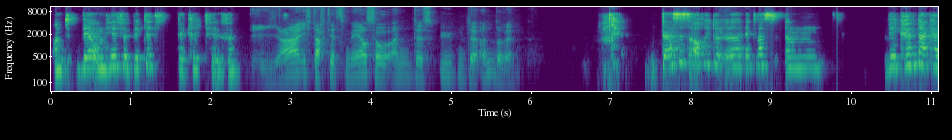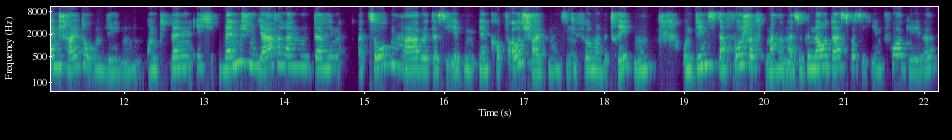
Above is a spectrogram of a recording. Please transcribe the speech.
Und wer um Hilfe bittet, der kriegt Hilfe. Ja, ich dachte jetzt mehr so an das Üben der anderen. Das ist auch äh, etwas, ähm, wir können da keinen Schalter umlegen. Und wenn ich Menschen jahrelang dahin erzogen habe, dass sie eben ihren Kopf ausschalten, wenn sie ja. die Firma betreten und Dienst nach Vorschrift machen, also genau das, was ich ihnen vorgebe,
